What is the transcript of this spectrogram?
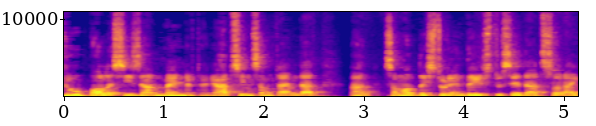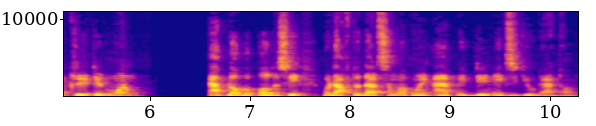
two policies are mandatory. I've seen sometime that uh, some of the students they used to say that sir i created one app blocker policy but after that some of my app it didn't execute at all.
